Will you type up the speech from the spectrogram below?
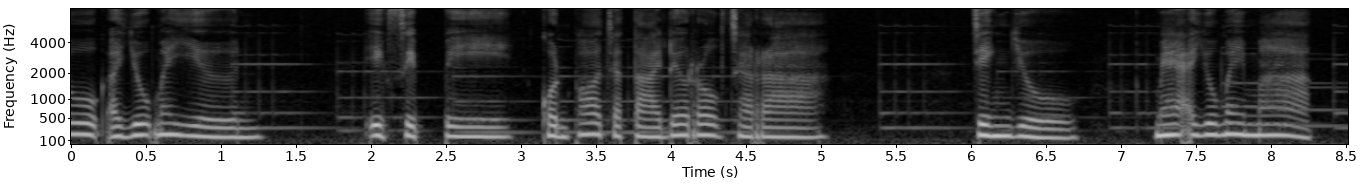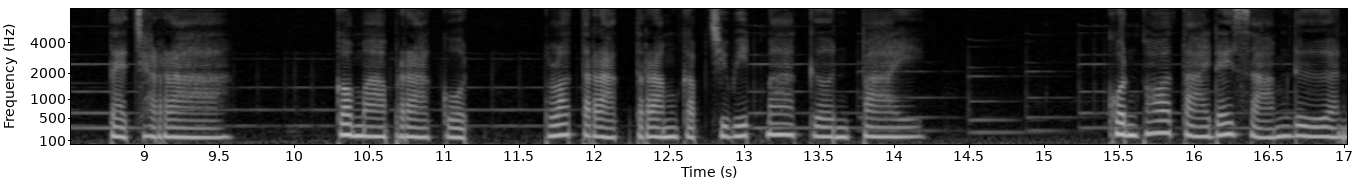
ลูกอายุไม่ยืน อีกสิบปี คนพ่อจะตายด้วยโรคชรา จริงอยู่ แม้อายุไม่มาก แต่ชรา ก็มาปรากฏ เพราะตรากตรำกับชีวิตมากเกินไป คนพ่อตายได้สามเดือน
